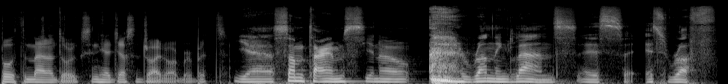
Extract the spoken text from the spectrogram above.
both the mana dorks and he had just a Dryad Arbor. But yeah, sometimes you know, running lands is is rough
